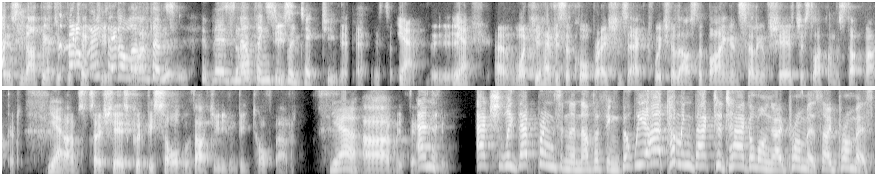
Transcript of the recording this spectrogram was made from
There's nothing to protect you. A lot of them, there's nothing to protect you. Yeah, yeah. yeah. Uh, what you have is the Corporations Act, which allows the buying and selling of shares just like on the stock market. Yeah. Um, so shares could be sold without you even being told about it. Yeah. Um, and actually that brings in another thing but we are coming back to tag along i promise i promise.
